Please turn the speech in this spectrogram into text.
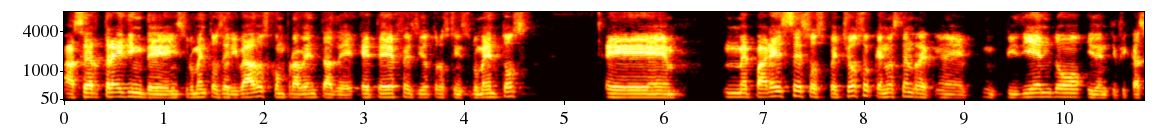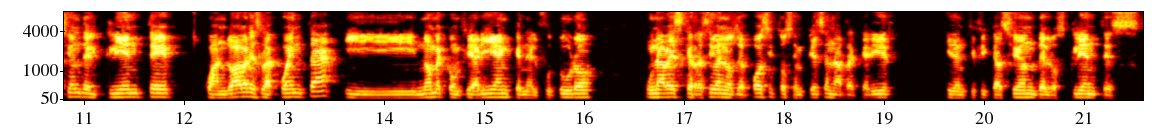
hacer trading de instrumentos derivados, compra-venta de ETFs y otros instrumentos. Eh, me parece sospechoso que no estén eh, pidiendo identificación del cliente cuando abres la cuenta y no me confiaría en que en el futuro, una vez que reciban los depósitos, empiecen a requerir identificación de los clientes.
